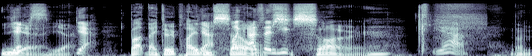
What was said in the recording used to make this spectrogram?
Yes. Yeah, yeah. Yeah, But they do play Yeah, themselves. like, as in he- So yeah. um,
